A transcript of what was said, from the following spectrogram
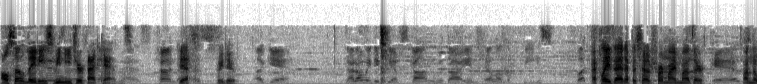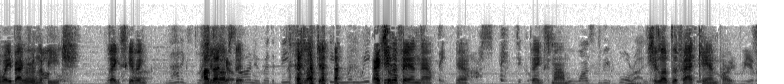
Also, ladies, we need your fat cans. has turned on yes, we do. Again. Not only did she abscond with our intel on the beast, but I played that episode for my mother on the way back from the Mm. beach, Thanksgiving. How'd She that loves go? it. Barney where the beast She loved it. even when we She's a fan now. Yeah. Thanks, Mom. She loved the fat can part. We ever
